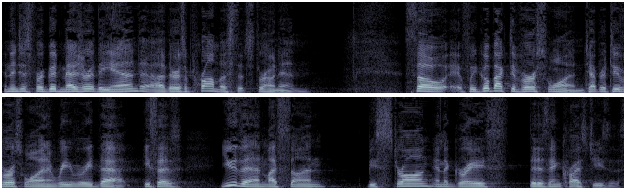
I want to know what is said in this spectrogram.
And then just for a good measure at the end, uh, there's a promise that's thrown in. So if we go back to verse 1, chapter 2, verse 1, and reread that, he says, You then, my son, be strong in the grace that is in Christ Jesus.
